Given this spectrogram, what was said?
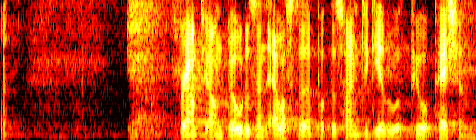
Browntown builders and Alistair put this home together with pure passion.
